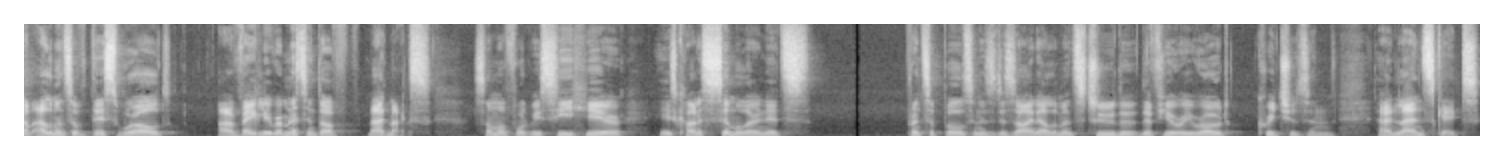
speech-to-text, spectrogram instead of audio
Some elements of this world are vaguely reminiscent of Mad Max. Some of what we see here is kind of similar in its principles and its design elements to the, the Fury Road creatures and, and landscapes.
